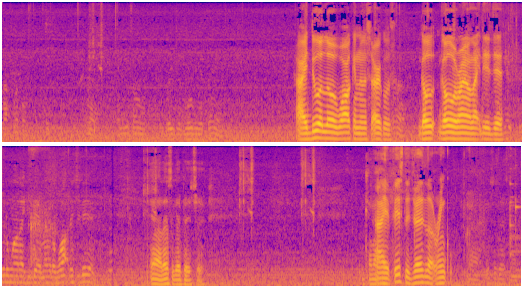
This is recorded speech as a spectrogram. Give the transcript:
Not flip 'em. Yeah. And use them where you just moving your thing. All right, do a little walk in the circles. Go go around like this, just. Do, do the one like you did. Remember the walk that you did? Yeah, that's a good picture. Come All on. right, fix the dread look wrinkled. Yeah, this is this one.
